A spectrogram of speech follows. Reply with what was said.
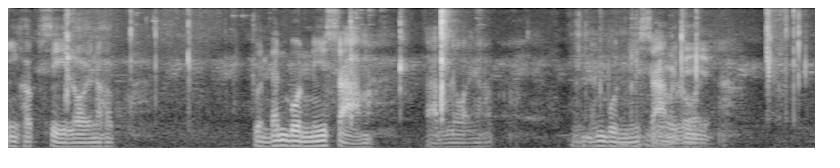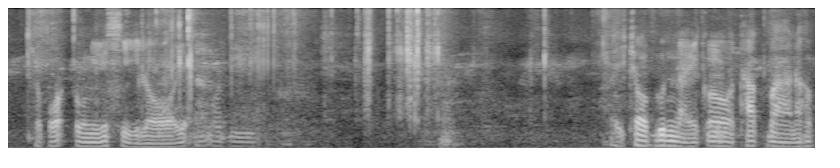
นี่ครับสี่ร้อยนะครับ ส่วนด้านบนนี้สามสามร้อยนะครับนี่ด้านบนนี้สามร้อยเฉพาะตรงนี้สี่ร้อยโอดีใครชอบรุ่นไหนก็ทักมานะครับ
